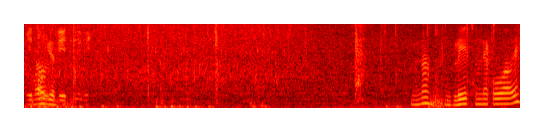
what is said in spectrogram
Ito Oh, ang yun. PC. Na, glitch mo na kuha eh.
